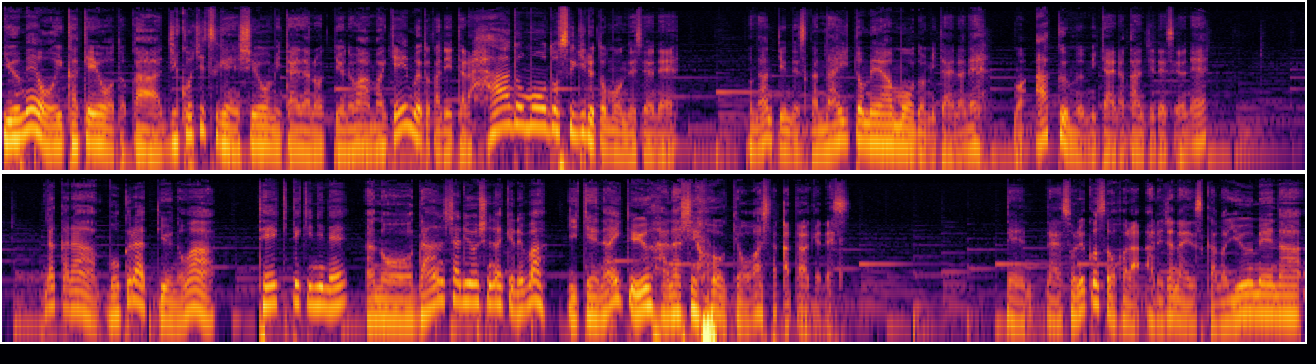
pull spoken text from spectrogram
夢を追いかけようとか自己実現しようみたいなのっていうのは、まあ、ゲームとかで言ったらハードモードすぎると思うんですよね。何て言うんですかナイトメアモードみたいなね、まあ、悪夢みたいな感じですよね。だから僕らっていうのは定期的にねあの断捨離をしなければいけないという話を今日はしたかったわけです。ね、それこそほらあれじゃないですかあの有名な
